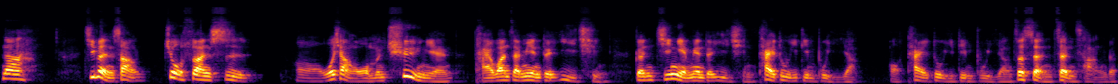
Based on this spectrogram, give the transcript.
那基本上就算是哦，我想我们去年台湾在面对疫情跟今年面对疫情态度一定不一样哦，态度一定不一样，这是很正常的。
